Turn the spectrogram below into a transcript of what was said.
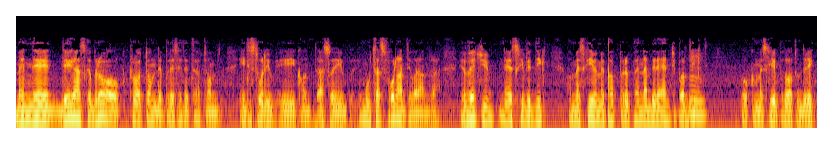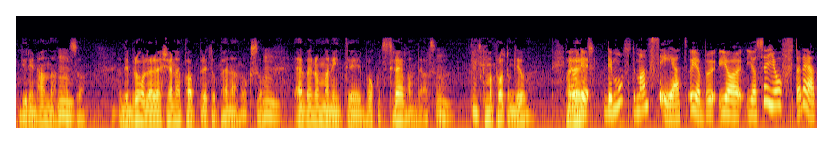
Men eh, det är ganska bra att prata om det på det sättet att de inte står i, i, alltså i motsatsförhållande till varandra. Jag vet ju när jag skriver dikt, om jag skriver med papper och penna blir det en typ av dikt. Mm. Och om jag skriver på datorn direkt blir det en annan. Mm. Alltså. Det är bra att lära känna pappret och pennan också. Mm. Även om man inte är bakåtsträvande. Alltså. Mm. Ska man prata om det också? Jo, det, det, måste man se. Att, och jag, jag, jag säger ofta det att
